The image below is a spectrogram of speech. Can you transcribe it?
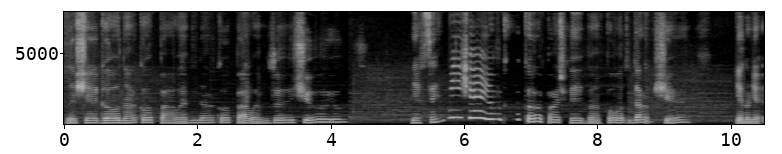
W lesie go nakopałem, nakopałem w życiu już. Nie chce mi się już go kopać, chyba poddam się. Nie no nie.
